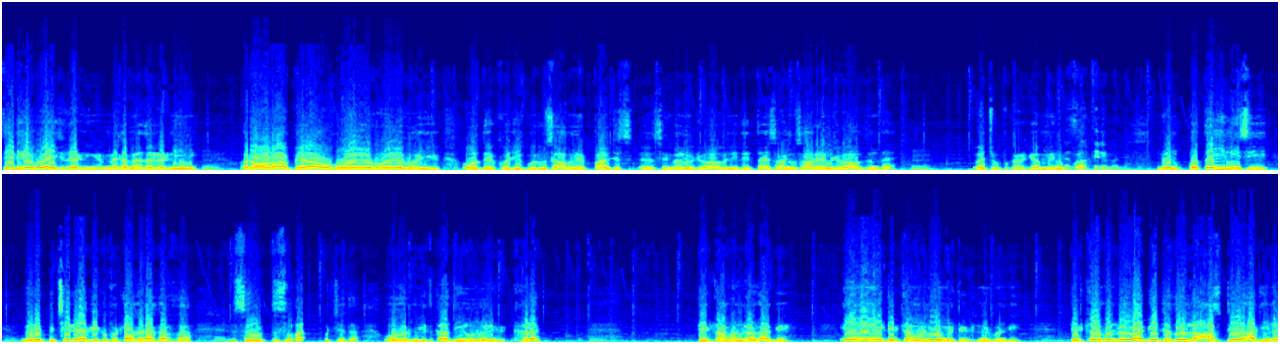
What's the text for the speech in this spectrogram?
ਤੇਰੀ ਅਗਵਾਈ 'ਚ ਲੜਨੀ ਹੈ ਮੈਂ ਕਿਹਾ ਮੈਂ ਤਾਂ ਲੜਨੀ ਨਹੀਂ। ਰੌਲਾ ਪਿਆ ਹੋਏ ਹੋਏ ਹੋਈ। ਉਹ ਦੇਖੋ ਜੀ ਗੁਰੂ ਸਾਹਿਬ ਨੇ ਪੰਜ ਸਿੰਘਾਂ ਨੂੰ ਜਵਾਬ ਨਹੀਂ ਦਿੱਤਾ ਸਾਨੂੰ ਸਾਰਿਆਂ ਨੂੰ ਜਵਾਬ ਦਿੰਦਾ ਹੈ। ਮੈਂ ਚੁੱਪ ਕਰ ਗਿਆ। ਮੈਨੂੰ ਮੰਨੇ। ਮੈਨੂੰ ਪਤਾ ਹੀ ਨਹੀਂ ਸੀ। ਮੇਰੇ ਪਿੱਛੇ ਲਿਆ ਕੇ ਇੱਕ ਫੱਟਾ ਖੜਾ ਕਰਦਾ ਸੰਯੁਕਤ ਸਮਾਜ ਮੋਰਚੇ ਦਾ। ਉਹ ਹਰਮੀਤ ਕਾਦੀ ਉਹਨਾਂ ਨੇ ਖੜਾ ਟਿਕਟਾਂ ਵੰਡਣ ਲੱਗ ਇਹਨਾਂ ਨੇ ਟਿਕਟਾਂ ਵੰਡੀਆਂ ਮੈਂ ਟਿਕਟ ਨਹੀਂ ਵੰਡੀ। ਟਿਕਟਾਂ ਵੰਡਣ ਲੱਗ ਜਦੋਂ ਲਾਸਟ ਡੇ ਆ ਗਈ ਨਾ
